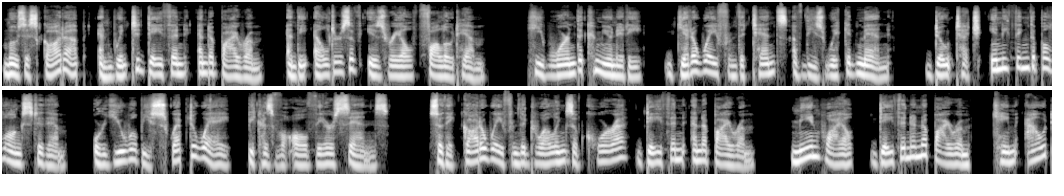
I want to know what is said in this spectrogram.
Moses got up and went to Dathan and Abiram, and the elders of Israel followed him. He warned the community, Get away from the tents of these wicked men. Don't touch anything that belongs to them, or you will be swept away because of all their sins. So they got away from the dwellings of Korah, Dathan, and Abiram. Meanwhile, Dathan and Abiram came out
